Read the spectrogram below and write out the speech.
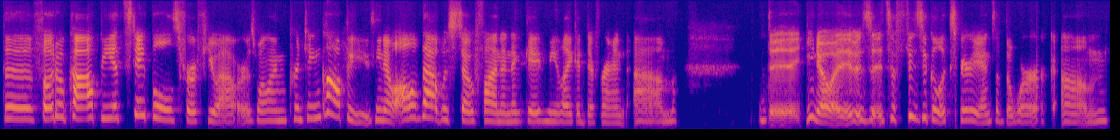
the photocopy at Staples for a few hours while I'm printing copies. You know, all of that was so fun and it gave me like a different um the, you know, it was it's a physical experience of the work. Um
